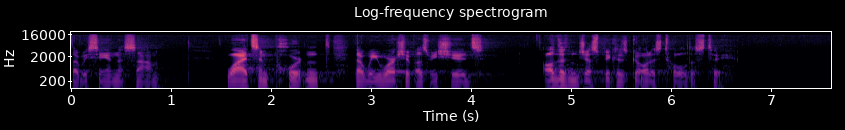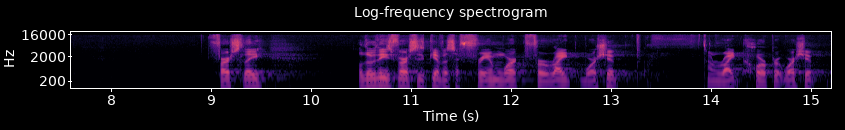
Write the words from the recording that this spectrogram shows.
that we see in this psalm. Why it's important that we worship as we should, other than just because God has told us to. Firstly, although these verses give us a framework for right worship and right corporate worship,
